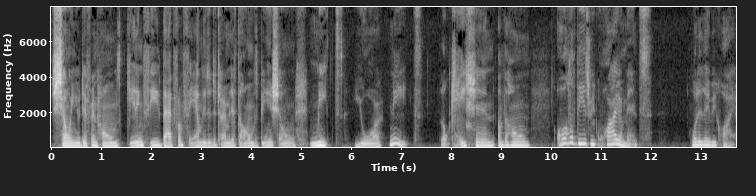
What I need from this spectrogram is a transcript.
showing you different homes, getting feedback from family to determine if the home is being shown meets your needs. Location of the home, all of these requirements, what do they require?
